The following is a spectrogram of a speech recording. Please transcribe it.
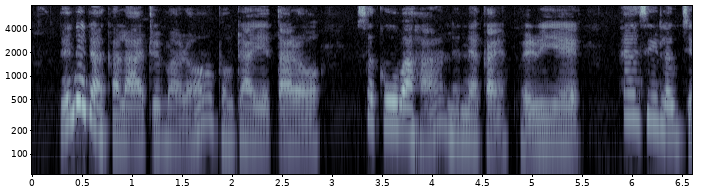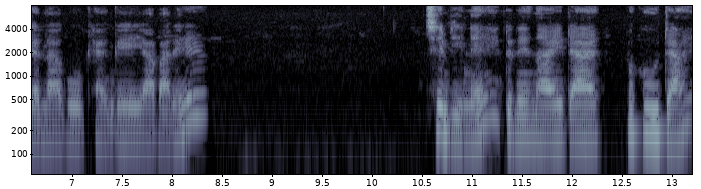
။လင်းနေတာကာလအတွင်းမှာတော့ဗုဒ္ဓရဲ့သားတော်19ပါးဟာလက်နက်ကင်အဖွဲ့ရဲ့ ဖမ်းဆီးလုပ်ကြံတာကိုခံခဲ့ရပါတယ်။ချင်းပြည်နယ်တနင်္သာရီတိုင်းပဲခူးတိုင်း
